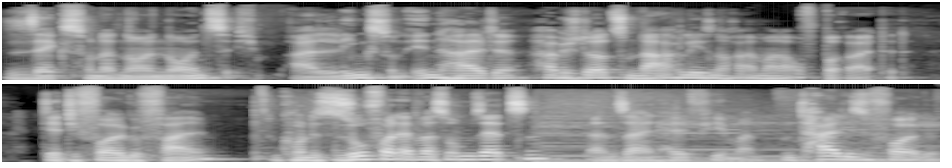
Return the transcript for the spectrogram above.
699. Alle Links und Inhalte habe ich dort zum Nachlesen noch einmal aufbereitet. Dir hat die Folge gefallen? Du konntest sofort etwas umsetzen? Dann sei ein Helfer jemand und teile diese Folge.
